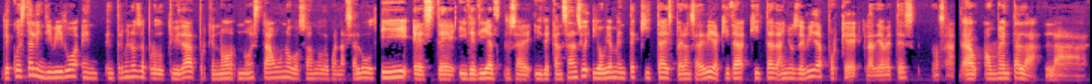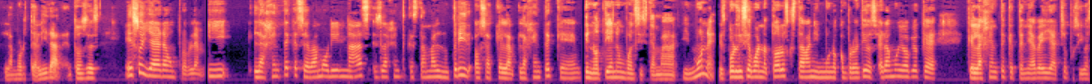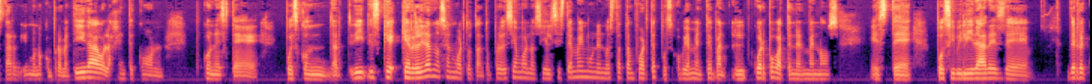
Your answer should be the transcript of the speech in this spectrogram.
le cuesta al individuo en, en, términos de productividad porque no, no está uno gozando de buena salud y este y de días o sea y de cansancio y obviamente quita esperanza de vida quita quita años de vida porque la diabetes o sea aumenta la, la, la mortalidad. Entonces eso ya era un problema. Y la gente que se va a morir más es la gente que está malnutrida, o sea, que la, gente que, no tiene un buen sistema inmune. Es por dice, bueno, todos los que estaban inmunocomprometidos, era muy obvio que, que la gente que tenía VIH pues iba a estar inmunocomprometida o la gente con, con este pues con artritis, que, que, en realidad no se han muerto tanto, pero decían, bueno, si el sistema inmune no está tan fuerte, pues obviamente el cuerpo va a tener menos este, posibilidades de, de,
